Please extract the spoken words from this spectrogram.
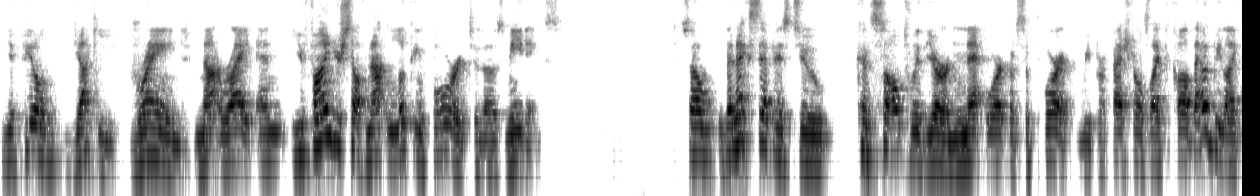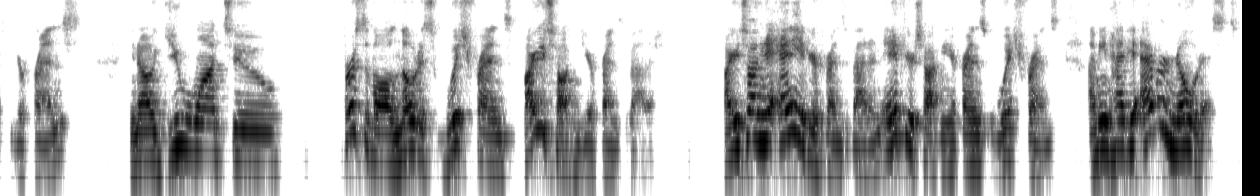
you feel yucky, drained, not right. And you find yourself not looking forward to those meetings. So the next step is to consult with your network of support. We professionals like to call it. That would be like your friends. You know, you want to, first of all, notice which friends are you talking to your friends about it? Are you talking to any of your friends about it? And if you're talking to your friends, which friends? I mean, have you ever noticed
